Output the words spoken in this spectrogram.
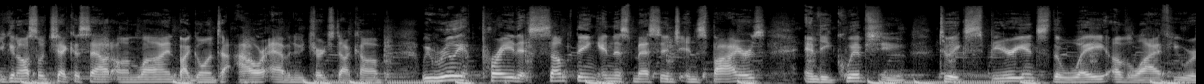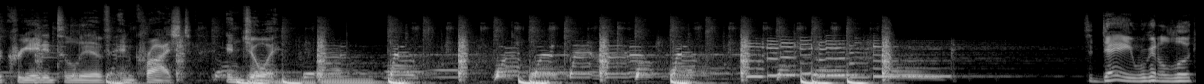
You can also check us out online by going to ouravenuechurch.com. We really pray that something in this message inspires and equips you to experience the way of life you were created to live in Christ. Enjoy. Today, we're going to look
